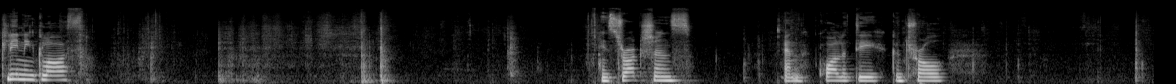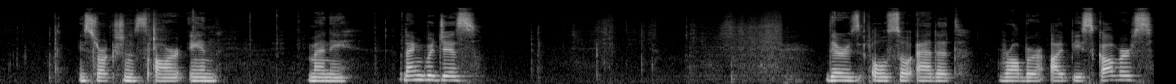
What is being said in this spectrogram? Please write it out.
cleaning cloth, instructions and quality control Instructions are in many languages. There is also added rubber eyepiece covers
